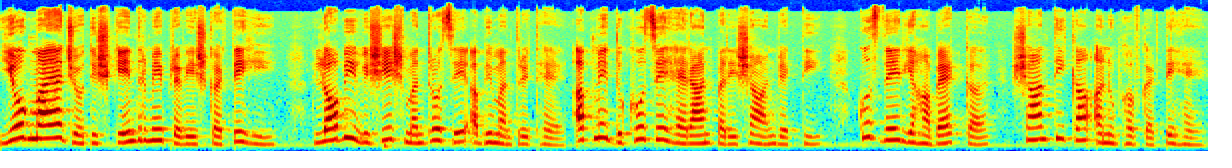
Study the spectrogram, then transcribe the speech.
योग माया ज्योतिष केंद्र में प्रवेश करते ही लॉबी विशेष मंत्रों से अभिमंत्रित है। अपने दुखों से हैरान परेशान व्यक्ति कुछ देर यहाँ बैठकर शांति का अनुभव करते हैं।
